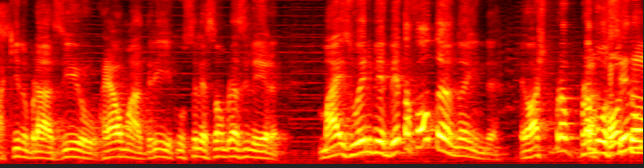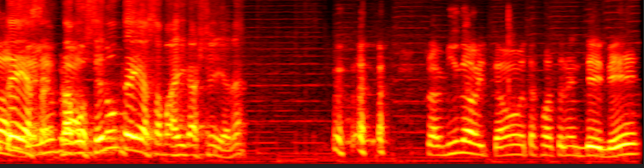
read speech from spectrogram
aqui no Brasil, Real Madrid, com seleção brasileira. Mas o NBB tá faltando ainda. Eu acho que para tá você não tem essa, para você não tem essa barriga cheia, né? para mim não, então tá faltando NBB.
